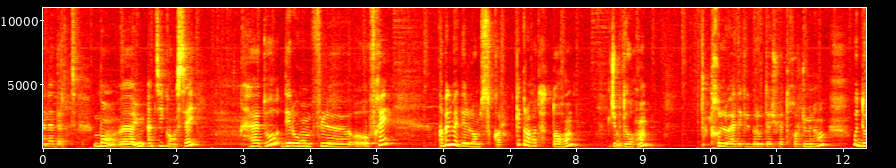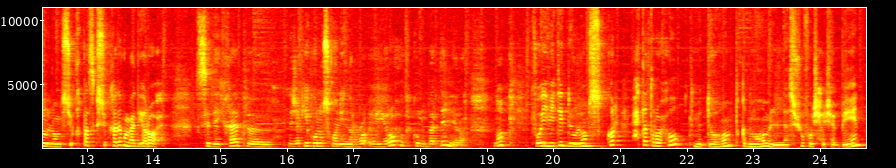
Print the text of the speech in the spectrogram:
أنا درت bon un petit conseil هادو ديروهم في au frais قبل ما دير لهم السكر كي تروحوا تحطوهم تجبدوهم تخلوا هذيك البرودة شوية تخرج منهم وديروا لهم السكر. parce que السكر هذاك عاد يروح. c'est des crêpes déjà كي يكونوا سخونين يروح وكي يكونوا باردين يروح donc faut éviter ديروا لهم السكر حتى تروحوا تمدوهم تقدموهم للناس. شوفوا شحال شابين.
